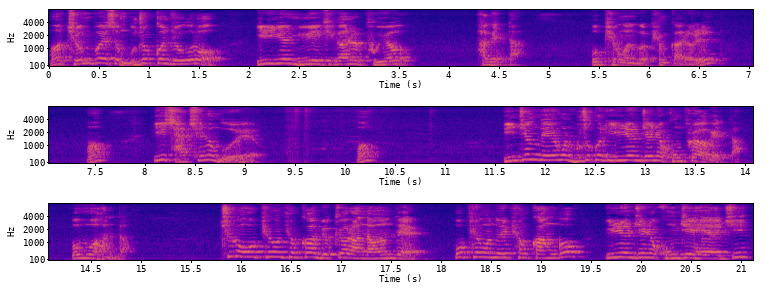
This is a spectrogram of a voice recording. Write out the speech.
어, 정부에서 무조건적으로 1년 유예 기간을 부여하겠다. 업평원 그 평가를. 어? 이 자체는 뭐예요? 어? 인정 내용을 무조건 1년 전에 공표하겠다. 엄호한다. 지금 오평원 평가가 몇 개월 안 나오는데 오평원 너희 평가한 거 1년 전에 공제해야지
